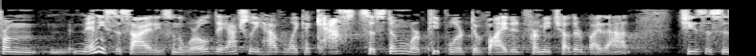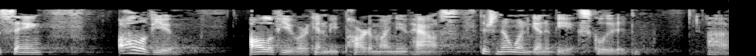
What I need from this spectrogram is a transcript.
from many societies in the world, they actually have like a caste system where people are divided from each other by that. Jesus is saying, all of you, all of you are going to be part of my new house. There's no one going to be excluded uh,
